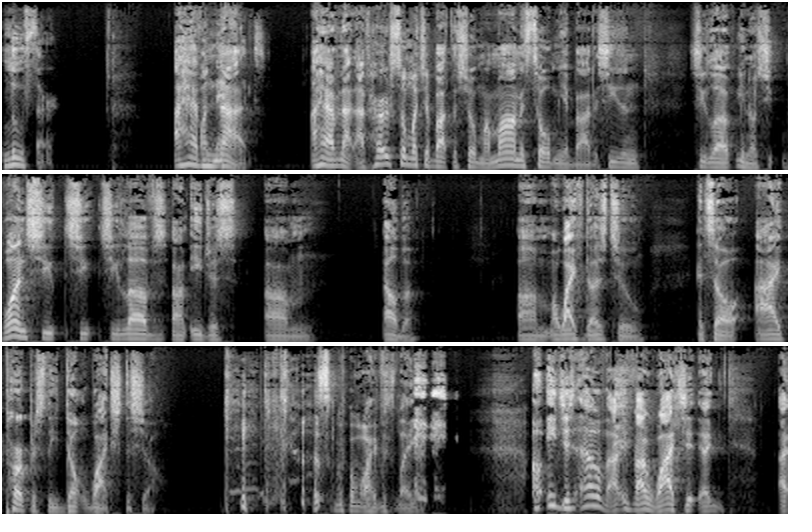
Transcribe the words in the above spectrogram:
Luther I have not. Netflix? I have not. I've heard so much about the show. My mom has told me about it. She's in. She love. You know. She one. She she she loves um, Idris um, Elba. Um, my wife does too, and so I purposely don't watch the show. my wife is like, "Oh, Idris Elba." If I watch it, I, I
